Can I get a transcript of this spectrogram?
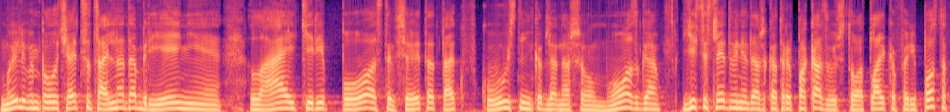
Мы любим получать социальное одобрение, лайки, репосты. Все это так вкусненько для нашего мозга. Есть исследования даже, которые показывают, что от лайков и репостов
